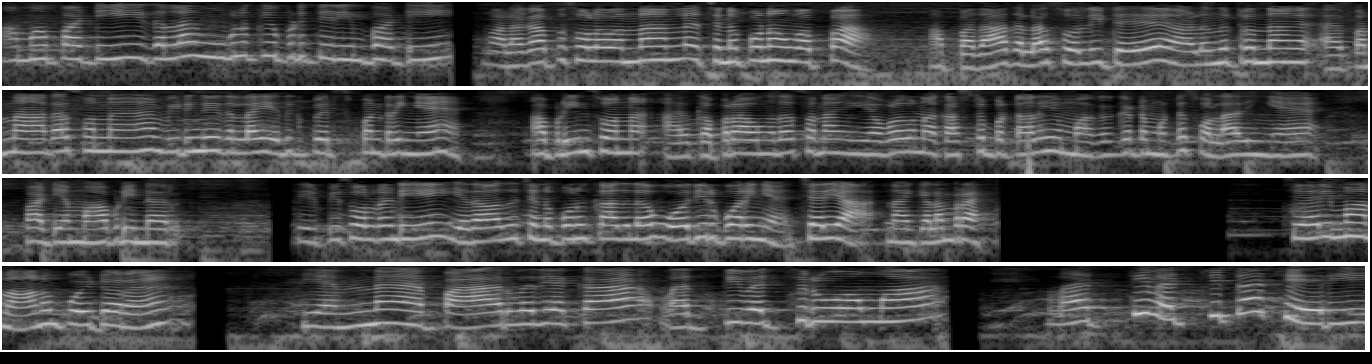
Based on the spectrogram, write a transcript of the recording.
ஆமா பாட்டி. இதெல்லாம் உங்களுக்கு எப்படி தெரியும் பாட்டி? வளகாப்பு சொல்ல வந்தான்ல சின்ன பொண்ணு அவங்க அப்பா. அப்பதான் அதெல்லாம் சொல்லிட்டு அழுந்துட்டு இருந்தாங்க. அப்புறம் நான் தான் சொன்னேன். விடுங்க இதெல்லாம் எதுக்கு பெருசு பண்றீங்க? அப்படின்னு சொன்னேன். அதுக்கப்புறம் அவங்க தான் சொன்னாங்க எவ்வளவு நான் கஷ்டப்பட்டாலும் என் மக கிட்ட மட்டும் சொல்லாதீங்க. பாட்டியம்மா அப்படின்னாரு. திருப்பி சொல்றேன்டி. ஏதாவது சின்ன பொண்ணு காதுல ஓதிட்டு போறீங்க. சரியா? நான் கிளம்புறேன். சரிம்மா நானும் போயிட்டு வரேன். என்ன பார்வதி அக்கா? வத்தி வச்சிருவோமா? வத்தி வச்சிட்டா சரி.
